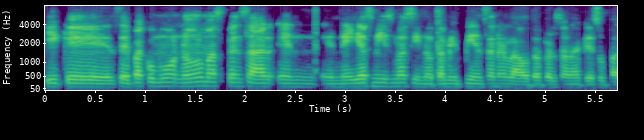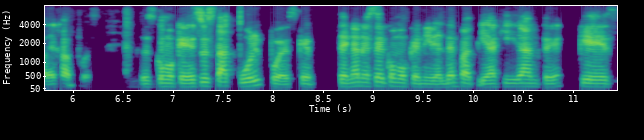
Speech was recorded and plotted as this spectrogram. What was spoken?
y que sepa cómo no nomás pensar en, en ellas mismas, sino también piensan en la otra persona que es su pareja, pues. Entonces, como que eso está cool, pues, que tengan ese como que nivel de empatía gigante, que es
